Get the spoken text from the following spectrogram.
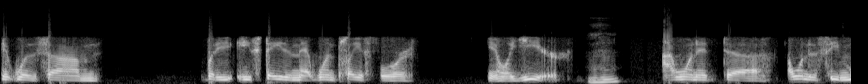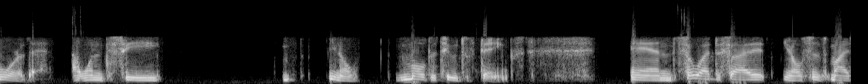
it was um, but he he stayed in that one place for you know a year. Mm-hmm. I wanted uh, I wanted to see more of that. I wanted to see you know multitudes of things. And so I decided, you know, since my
